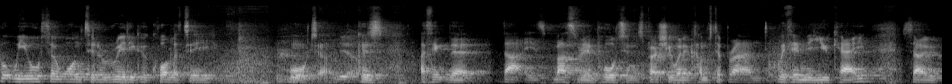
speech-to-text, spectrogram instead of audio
But we also wanted a really good quality water Yeah. because I think that that is massively important, especially when it comes to brand within the UK. So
